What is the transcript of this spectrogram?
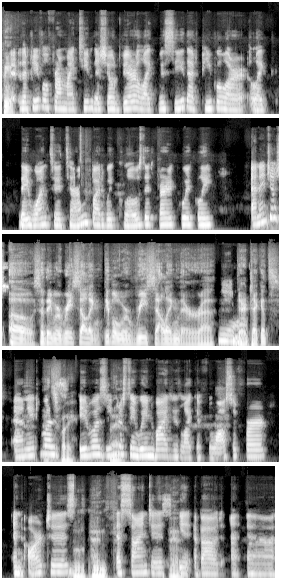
Hmm. the, the people from my team, they showed Vera like we see that people are like they want to attend, but we closed it very quickly, and it just oh, so they were reselling. People were reselling their uh, yeah. their tickets. and it was it was Right. interesting. We invited like a philosopher, an artist, a scientist Yeah. about uh, uh,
